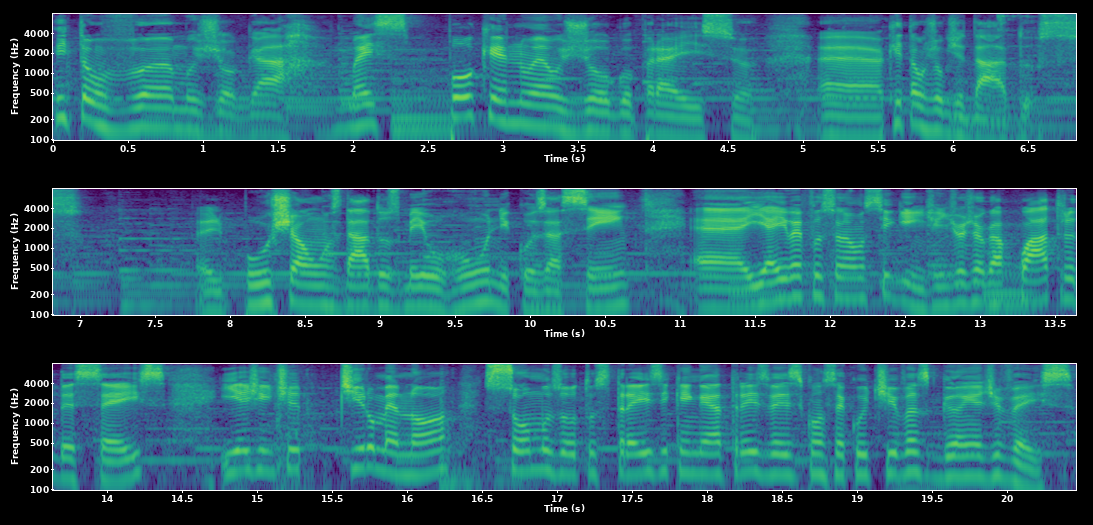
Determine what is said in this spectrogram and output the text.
Então vamos jogar. Mas poker não é o jogo pra isso. É, aqui tá um jogo de dados. Ele puxa uns dados meio rúnicos assim. é, e aí vai funcionar o seguinte: a gente vai jogar 4d6 e a gente tira o menor, soma os outros três e quem ganhar três vezes consecutivas ganha de vez.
